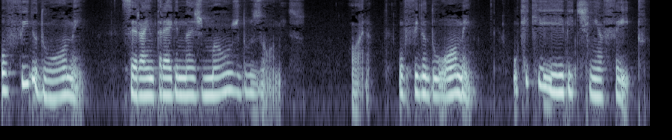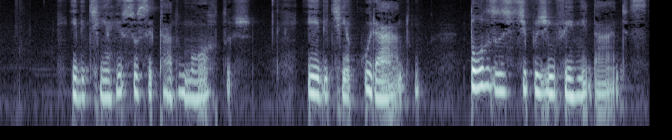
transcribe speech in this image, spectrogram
O filho do homem será entregue nas mãos dos homens. Ora, o filho do homem, o que, que ele tinha feito? Ele tinha ressuscitado mortos, ele tinha curado todos os tipos de enfermidades,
